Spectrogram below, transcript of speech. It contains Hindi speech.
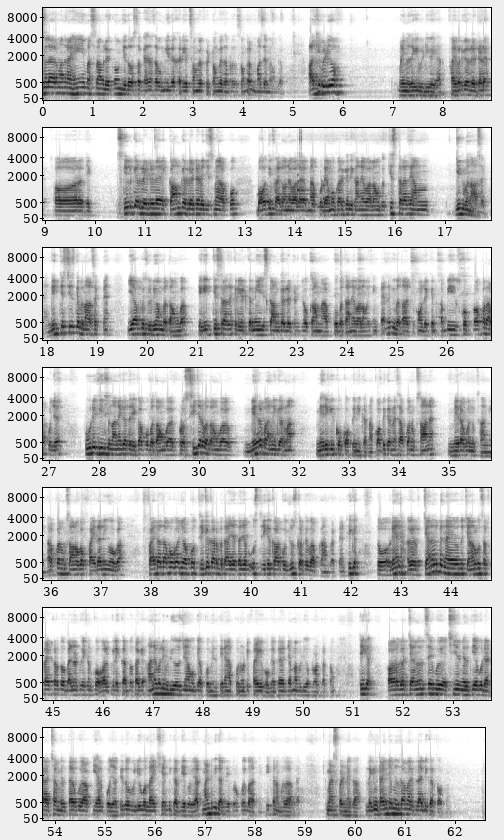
अस्सलाम वालेकुम जी दोस्तों, कैसे हैं सब? उम्मीद है से होंगे, फिट होंगे, ज़बरदस्त होंगे और मज़े में होंगे। आज की वीडियो, बड़ी मज़े की वीडियो है यार। फाइबर के रिलेटेड है और एक स्किल के रिलेटेड है, एक काम के रिलेटेड है, जिसमें आपको बहुत ही फ़ायदा होने वाला है। मैं आपको डेमो करके दिखाने वाला हूँ कि किस तरह से हम गिग बना सकते हैं। गिग किस चीज़ के बना सकते हैं, ये आपको इस वीडियो में बताऊँगा कि गिग किस तरह से क्रिएट करनी है, इस काम के रिलेटेड जो काम मैं आपको बताने वाला हूँ। आई थिंक पहले भी बता चुका हूँ, लेकिन अभी उसको प्रॉपर आपको जो है पूरी गिग बनाने का तरीका आपको बताऊँगा प्रोसीजर बताऊँगा, मेहरबानी करना, मेरी गिग को कॉपी नहीं करना। कॉपी करने से आपका नुकसान है, मेरा कोई नुकसान नहीं। आपका नुकसान होगा, फ़ायदा नहीं होगा। फ़ायदा तब होगा जो आपको तरीक़ेकार बताया जाता है, जब उस तरीक़ेकार को यूज़ करते हुए आप काम करते हैं, ठीक है? तो अगेन अगर चैनल पे नए हो तो चैनल को सब्सक्राइब कर दो बेल नोटिफिकेशन को ऑल क्लिक कर दो, ताकि आने वाली वीडियोज़ हैं वो भी आपको मिलती रहें, आपको नोटिफाई हो गया जब मैं वीडियो अपलोड करता हूँ। ठीक है? और अगर चैनल से कोई अच्छी चीज़ मिलती है, कोई डाटा अच्छा मिलता है, कोई आपकी हेल्प हो जाती है तो वीडियो को लाइक शेयर भी कर दिया करो यार। कमेंट भी कर दिया करो, कोई बात नहीं, ठीक है ना? मज़ा आता है कमेंट्स पढ़ने का। लेकिन टाइम जब मिलता है, मैं रिप्लाई भी करता हूँ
